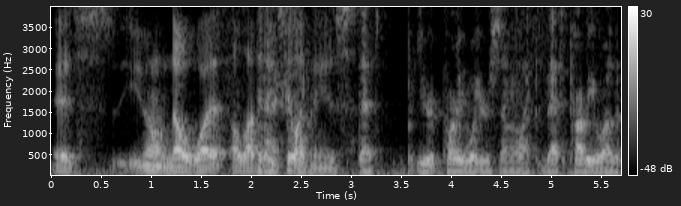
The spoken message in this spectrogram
it's you don't know what a lot of And these feel like companies that's you're part of what you're saying. Like that's probably why the,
